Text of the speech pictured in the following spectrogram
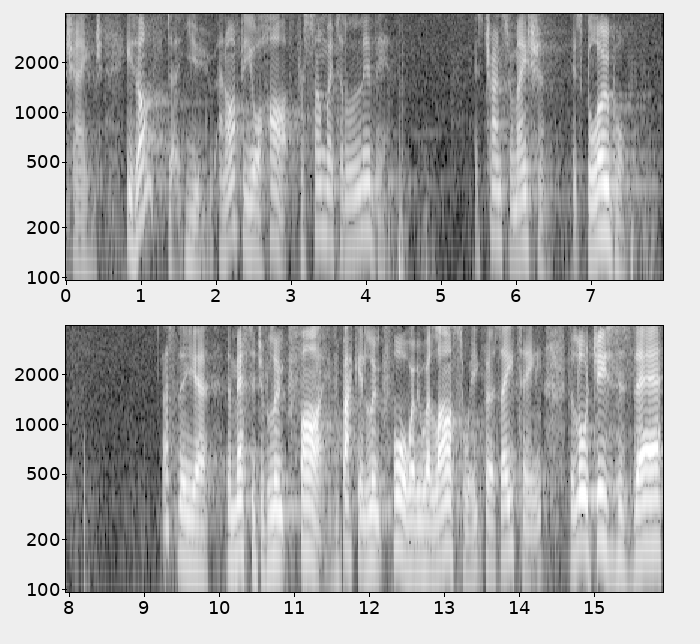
change. He's after you and after your heart for somewhere to live in. It's transformation, it's global. That's the, uh, the message of Luke 5. Back in Luke 4, where we were last week, verse 18, the Lord Jesus is there.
